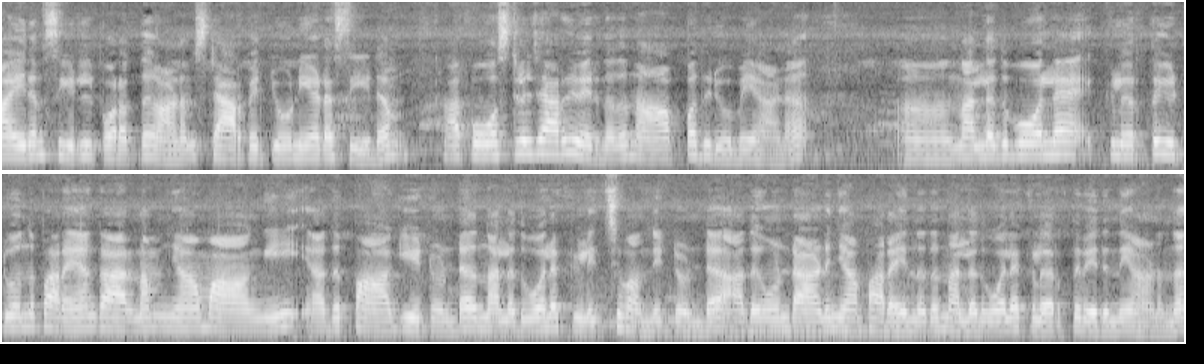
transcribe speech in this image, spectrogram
ആയിരം സീഡിൽ പുറത്ത് കാണും സ്റ്റാർ പെറ്റൂണിയുടെ സീഡും ആ പോസ്റ്റൽ ചാർജ് വരുന്നത് നാൽപ്പത് രൂപയാണ്. നല്ലതുപോലെ കിളിർത്ത് കിട്ടുമെന്ന് പറയാൻ കാരണം ഞാൻ വാങ്ങി അത് പാകിയിട്ടുണ്ട് അത് നല്ലതുപോലെ കിളിച്ച് വന്നിട്ടുണ്ട്. അതുകൊണ്ടാണ് ഞാൻ പറയുന്നത് നല്ലതുപോലെ കിളിർത്ത് വരുന്നതാണെന്ന്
